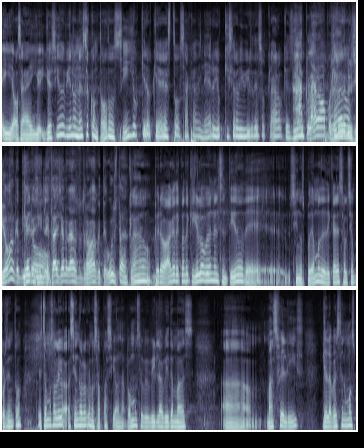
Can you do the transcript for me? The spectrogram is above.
y o sea, yo, yo he sido bien honesto con todos. Sí, yo quiero que esto saca dinero. Yo quisiera vivir de eso, claro que sí. Ah, claro, pues es Claro, una ilusión que tienes pero- y le estás diciendo que hagas tu trabajo que te gusta. Claro, pero haga de cuenta que yo lo veo en el sentido de si nos podemos dedicar eso al 100%, estamos haciendo algo que nos apasiona. Vamos a vivir la vida más, ah, más feliz y a la vez tenemos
